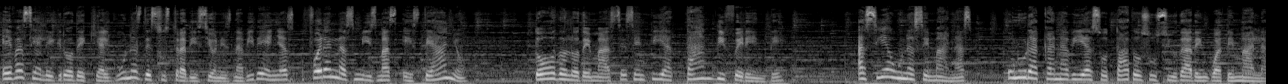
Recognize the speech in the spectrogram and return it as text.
Eva se alegró de que algunas de sus tradiciones navideñas fueran las mismas este año. Todo lo demás se sentía tan diferente. Hacía unas semanas, un huracán había azotado su ciudad en Guatemala.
